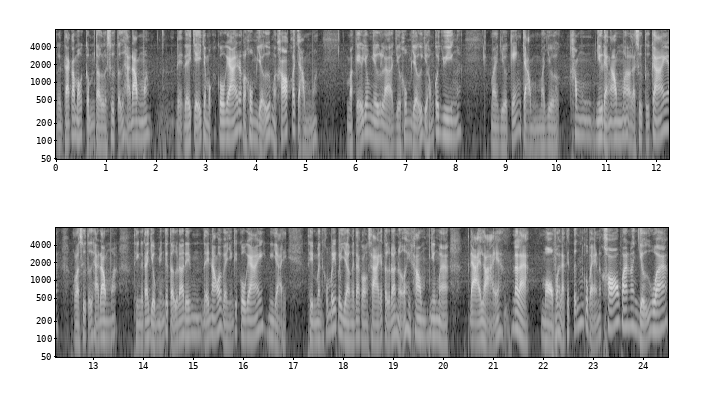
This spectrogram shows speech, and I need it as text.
người ta có một cái cụm từ là sư tử hà đông á để để chỉ cho một cái cô gái rất là hung dữ mà khó có chồng á mà kiểu giống như là vừa hung dữ vừa không có duyên á mà vừa kén chồng mà vừa không như đàn ông á, là sư tử cái á, hoặc là sư tử hà đông á thì người ta dùng những cái từ đó để để nói về những cái cô gái như vậy. Thì mình không biết bây giờ người ta còn xài cái từ đó nữa hay không nhưng mà đại loại á, nó là một là cái tính của bạn nó khó quá nó dữ quá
